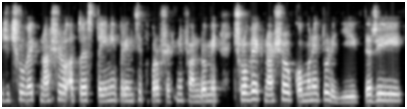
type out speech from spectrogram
že člověk našel, a to je stejný princip pro všechny fandomy, člověk našel komunitu lidí, kteří,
